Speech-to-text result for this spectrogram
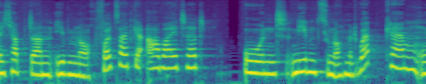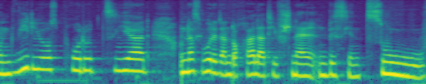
Ich habe dann eben noch Vollzeit gearbeitet und nebenzu noch mit Webcam und Videos produziert. Und das wurde dann doch relativ schnell ein bisschen zu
